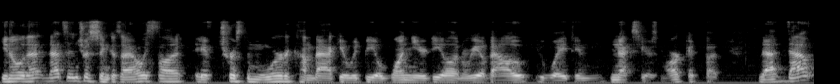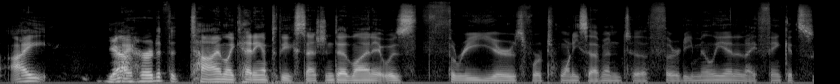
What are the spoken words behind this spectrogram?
you know that that's interesting because I always thought if Tristan were to come back, it would be a one year deal and reevaluate in next year's market. But that that I yeah, I heard at the time, like heading up to the extension deadline, it was three years for twenty-seven to thirty million, and I think it's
